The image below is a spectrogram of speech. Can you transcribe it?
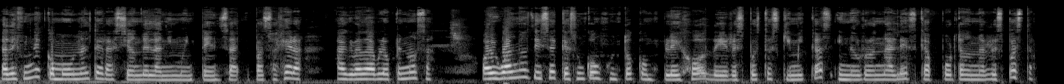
la define como una alteración del ánimo intensa y pasajera, agradable o penosa. O igual nos dice que es un conjunto complejo de respuestas químicas y neuronales que aportan una respuesta.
